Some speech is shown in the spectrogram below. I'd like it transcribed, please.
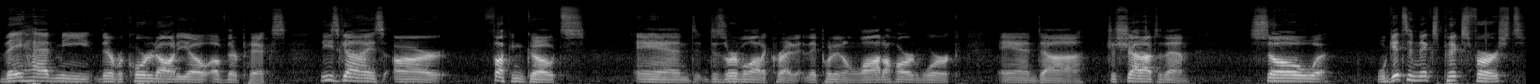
they had me their recorded audio of their picks. These guys are fucking goats and deserve a lot of credit. They put in a lot of hard work, and uh, just shout out to them. So we'll get to Nick's picks first.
